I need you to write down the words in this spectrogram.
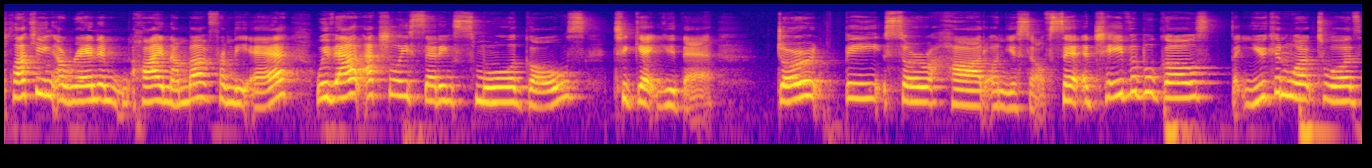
plucking a random high number from the air without actually setting smaller goals to get you there. Don't be so hard on yourself. Set achievable goals that you can work towards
